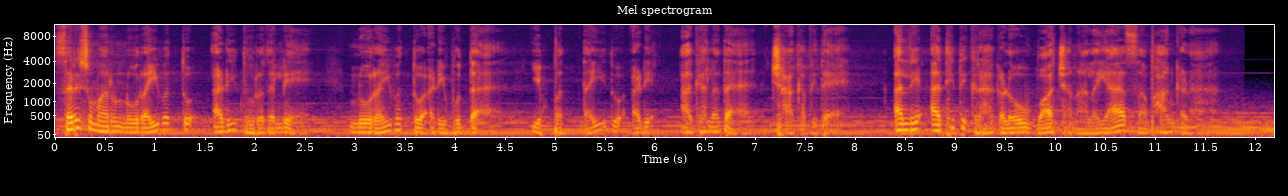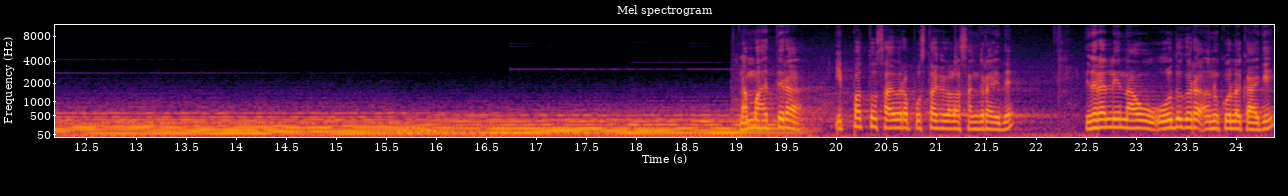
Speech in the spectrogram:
ಸರಿಸುಮಾರು ನೂರೈವತ್ತು ಅಡಿ ದೂರದಲ್ಲಿ ನೂರೈವತ್ತು ಅಡಿ ಉದ್ದ ಇಪ್ಪತ್ತೈದು ಅಡಿ ಅಗಲದ ಜಾಗವಿದೆ ಅಲ್ಲಿ ಅತಿಥಿ ಗೃಹಗಳು, ವಾಚನಾಲಯ, ಸಭಾಂಗಣ. ನಮ್ಮ ಹತ್ತಿರ ಇಪ್ಪತ್ತು ಸಾವಿರ ಪುಸ್ತಕಗಳ ಸಂಗ್ರಹ ಇದೆ. ಇದರಲ್ಲಿ ನಾವು ಓದುಗರ ಅನುಕೂಲಕ್ಕಾಗಿ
